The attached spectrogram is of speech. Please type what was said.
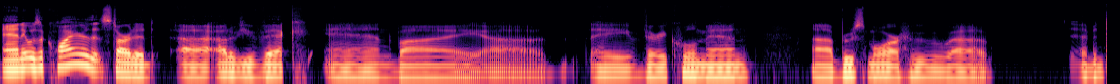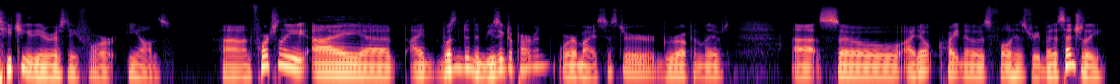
and it was a choir that started uh, out of UVic and by uh, a very cool man, uh, Bruce Moore, who uh, had been teaching at the university for eons. Uh, unfortunately, I uh, I wasn't in the music department where my sister grew up and lived, so I don't quite know his full history. But essentially,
